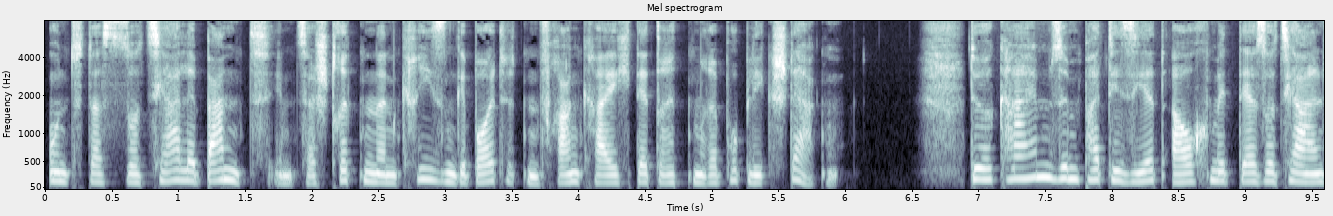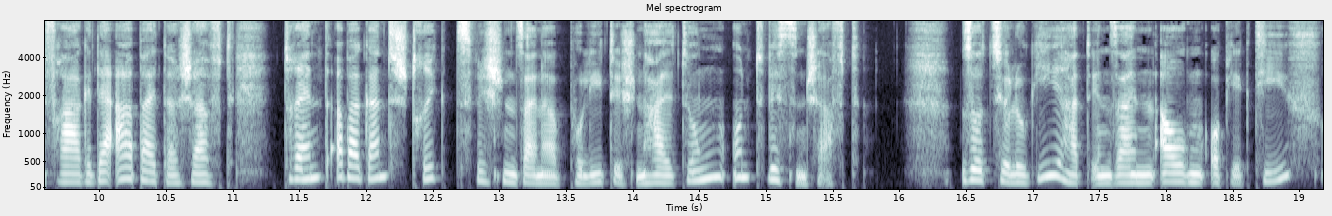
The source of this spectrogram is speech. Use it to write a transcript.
und das soziale Band im zerstrittenen, krisengebeutelten Frankreich der Dritten Republik stärken. Dürkheim sympathisiert auch mit der sozialen Frage der Arbeiterschaft, trennt aber ganz strikt zwischen seiner politischen Haltung und Wissenschaft. Soziologie hat in seinen Augen objektiv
